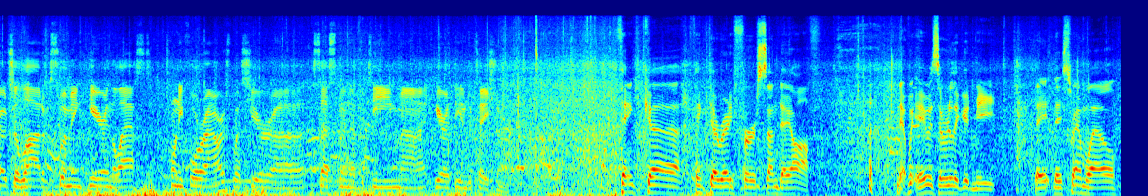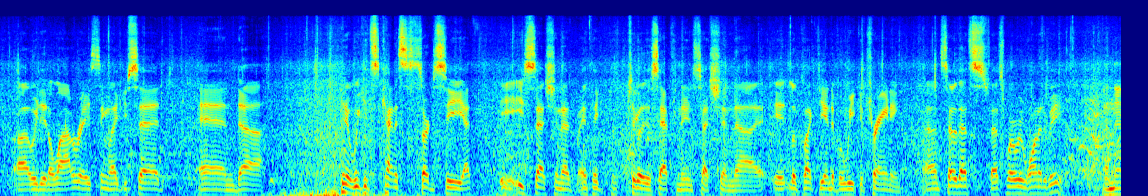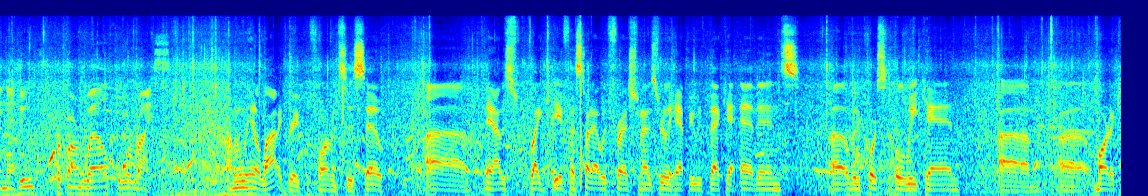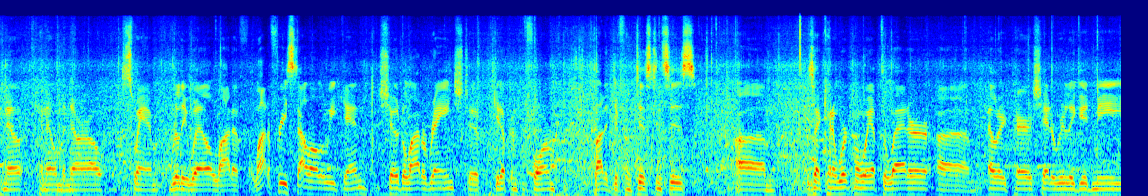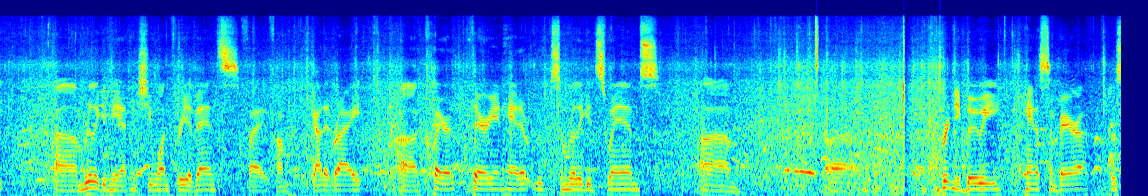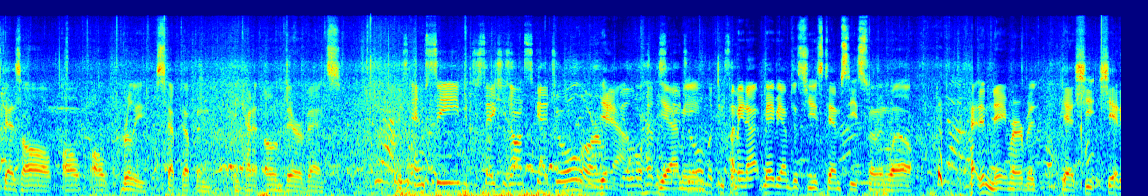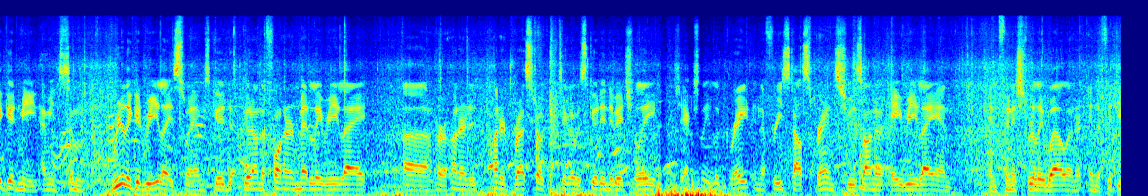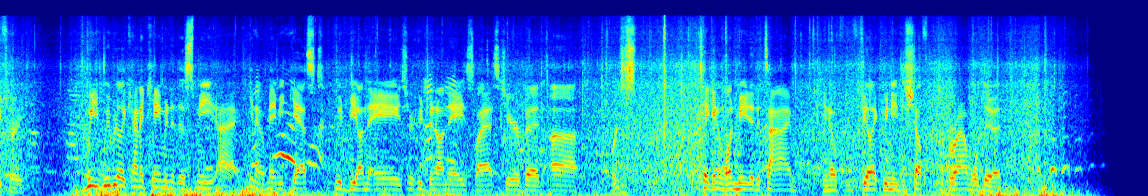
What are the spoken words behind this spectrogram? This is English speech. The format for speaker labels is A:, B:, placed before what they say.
A: coach a lot of swimming here in the last 24 hours. What's your uh, assessment of the team uh, here at the Invitational?
B: I think uh, I think they're ready for Sunday off. it was a really good meet. They, they swam well. Uh, we did a lot of racing, like you said, and uh, you know we could kind of start to see each session. I think particularly this afternoon session, uh, it looked like the end of a week of training, and so that's that's where we wanted to be.
A: And then who performed well for Rice?
B: I mean, we had a lot of great performances. So, uh, and I was like, if I start out with freshmen, I was really happy with Becca Evans uh, over the course of the whole weekend. Um, uh, Marta Canel Monero swam really well. A lot of a lot of freestyle all the weekend. Showed a lot of range to get up and perform. A lot of different distances. Um, as I kind of worked my way up the ladder, um, Ellery Parrish had a really good meet. Um, really good meet. I think she won three events, if I, if I got it right. Uh, Claire Therian had a, some really good swims. Um, uh, Brittany Bowie, Hannah Sambera, those guys all, all, all really stepped up and, and kind of owned their events.
A: Is MC, would you say she's on schedule or
B: yeah.
A: maybe a little ahead of
B: yeah,
A: schedule?
B: I mean, I mean I, maybe I'm just used to MC swimming well. I didn't name her, but yeah, she, she had a good meet. I mean, some really good relay swims, good good on the 400 medley relay. Uh, her 100, 100 breaststroke in particular was good individually. She actually looked great in the freestyle sprints. She was on a, a relay and, and finished really well in, in the 53 we, we really kind of came into this meet, uh, you know, maybe guessed who'd be on the A's or who'd been on the A's last year, but uh, we're just taking it one meet at a time. You know, feel like we need to shuffle around, we'll do it.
